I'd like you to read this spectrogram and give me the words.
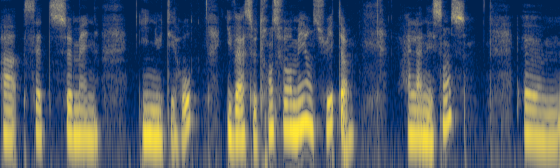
à 7 semaines in utero. Il va se transformer ensuite à la naissance euh,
